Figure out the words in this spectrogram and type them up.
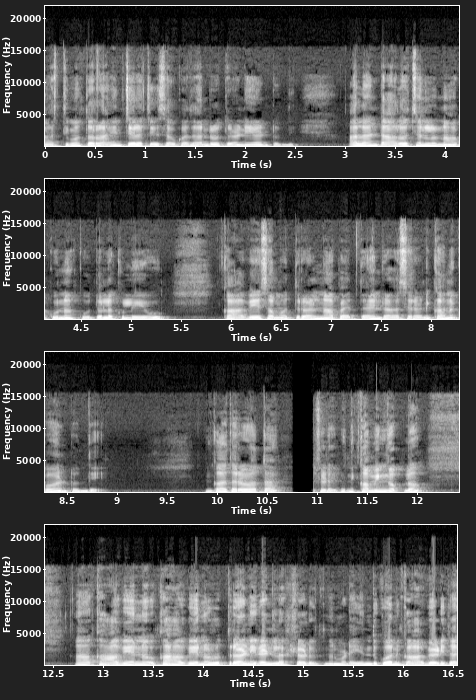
ఆస్తి మొత్తం రాయించేలా చేసావు కదా అని రుద్రాణి అంటుంది. అలాంటి ఆలోచనలు నాకు నా కూతుర్లకు లేవు. కావ్య సముద్రాలు నా పెద్ద ఆయన రాశారని కనకం అంటుంది. ఇంకా తర్వాత అయిపోయింది కమింగ్ అప్లో కావ్యను కావ్యను రుద్రాణి రెండు లక్షలు అడుగుతుంది అనమాట ఎందుకు అని కావ్య అడిగితే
